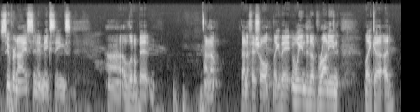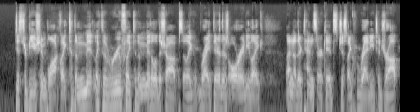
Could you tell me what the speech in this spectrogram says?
super nice and it makes things uh, a little bit i don't know beneficial like they we ended up running like a, a distribution block like to the mid like the roof like to the middle of the shop so like right there there's already like another 10 circuits just like ready to drop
